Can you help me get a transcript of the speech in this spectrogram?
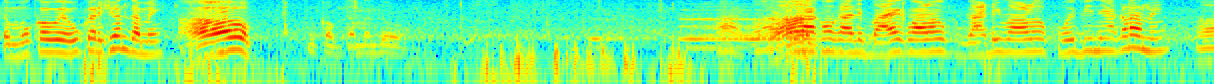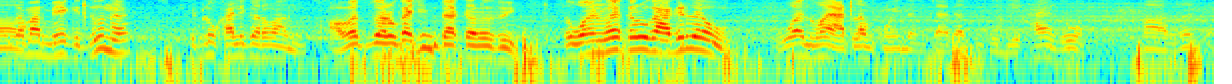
તો હું કહું એવું કરશો ને તમે? હાવ હું કહું તમને દો રાખો ખાલી બાઇક વાળો ગાડી વાળો કોઈ બી નીકળે ને તમારે મેં કીધું ને એટલું ખાલી કરવાનું. હવે તો તારું કઈ ચિંતા કરો છું. તો વન વે કરું કે આગળ જવું? હોય ને હોય આટલામાં કોઈ નથી કાકા તું દેખાય જો. હા આ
